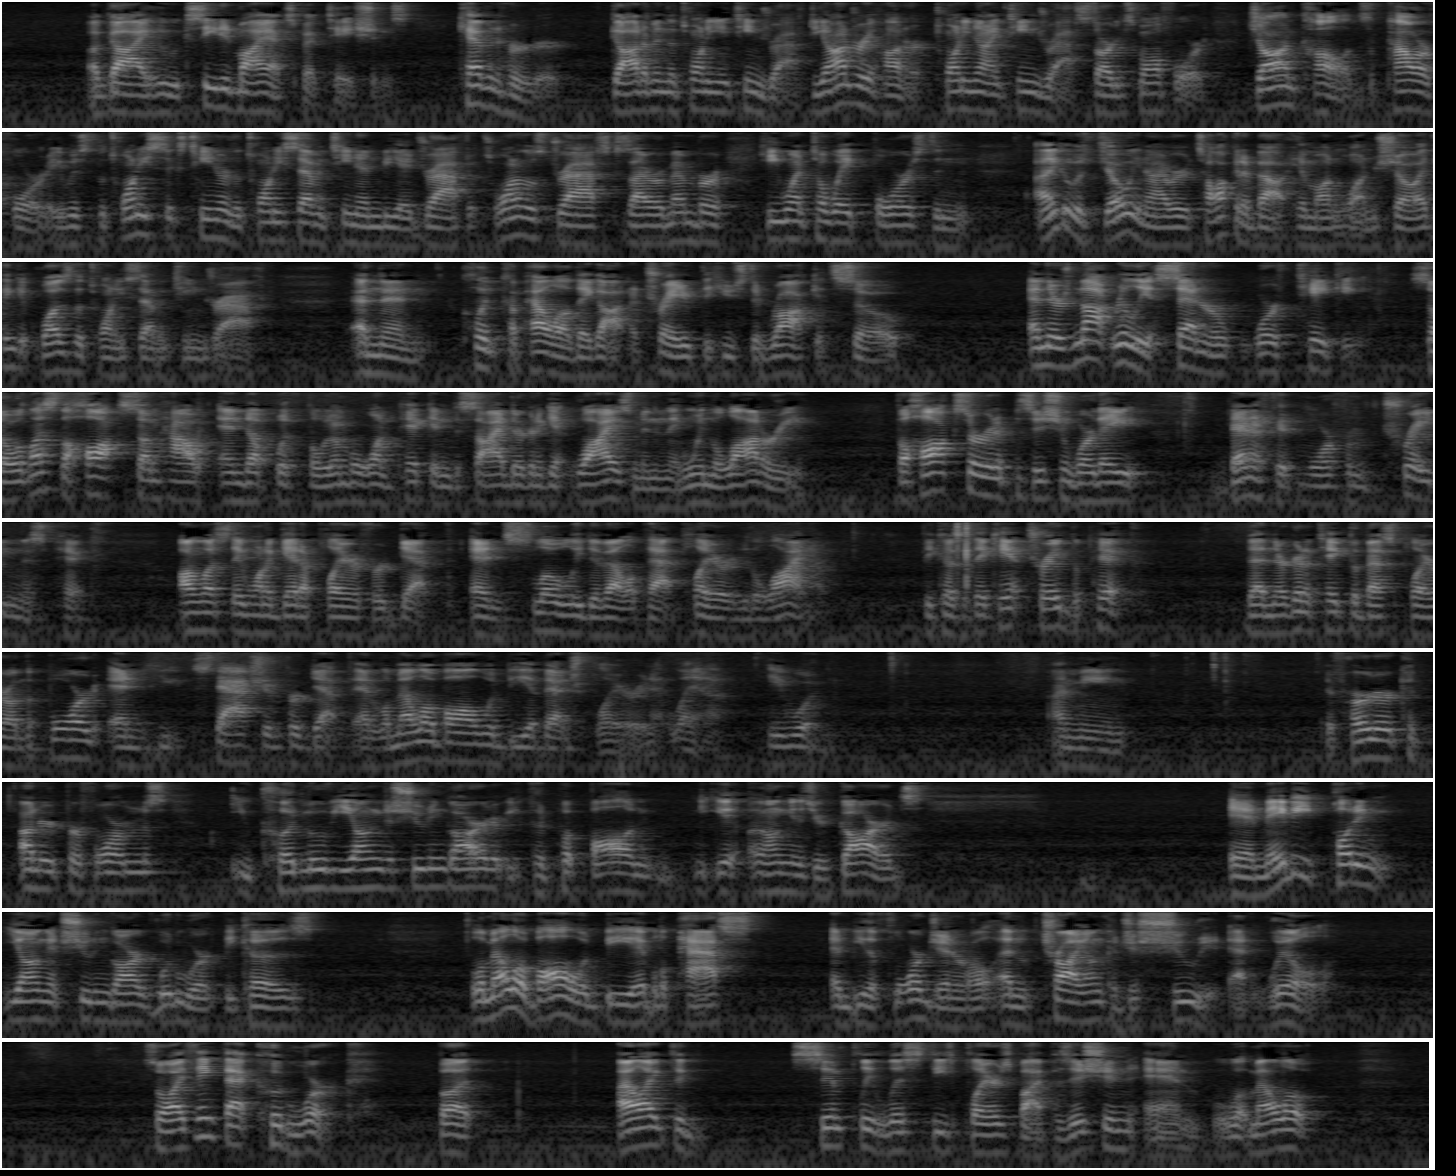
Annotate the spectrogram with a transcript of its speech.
a guy who exceeded my expectations. Kevin Huerter, got him in the 2018 draft. DeAndre Hunter, 2019 draft, starting small forward. John Collins, a power forward. It was the 2016 or the 2017 NBA draft. It was one of those drafts because I remember he went to Wake Forest, and I think it was Joey and I we were talking about him on one show. I think it was the 2017 draft. And then Clint Capela, they got in a trade with the Houston Rockets. So, and there's not really a center worth taking. So unless the Hawks somehow end up with the number one pick and decide they're going to get Wiseman and they win the lottery, the Hawks are in a position where they benefit more from trading this pick unless they want to get a player for depth and slowly develop that player into the lineup. Because if they can't trade the pick, then they're going to take the best player on the board and stash him for depth. And LaMelo Ball would be a bench player in Atlanta. He would. I mean, if Huerter underperforms, you could move Young to shooting guard, or you could put Ball and Young as your guards. And maybe putting Young at shooting guard would work because LaMelo Ball would be able to pass and be the floor general, and Trae Young could just shoot it at will. So I think that could work. But I like to simply list these players by position, and LaMelo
